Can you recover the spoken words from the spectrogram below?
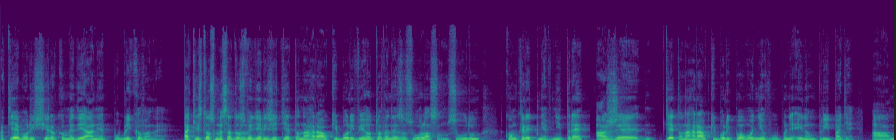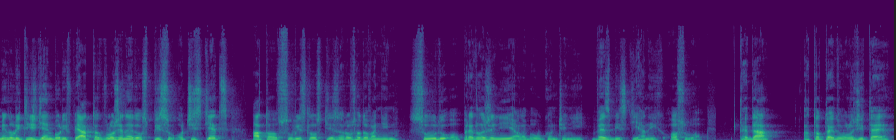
A tie boli široko mediálne publikované. Takisto sme sa dozvedeli, že tieto nahrávky boli vyhotovené so súhlasom súdu konkrétne v Nitre a že tieto nahrávky boli pôvodne v úplne inom prípade. A minulý týždeň boli v piatok vložené do spisu očistec a to v súvislosti s rozhodovaním súdu o predlžení alebo ukončení väzby stíhaných osôb. Teda, a toto je dôležité,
